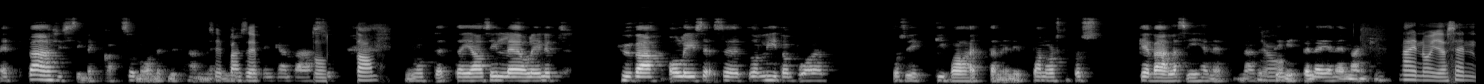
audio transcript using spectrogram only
että pääsisi sinne katsomaan, että nythän se ei tietenkään päässyt. Totta. Mutta että, ja sille oli nyt hyvä, oli se, se tuon liiton puolella tosi kiva, että ne nyt panosti tuossa keväällä siihen, että näytettiin Joo. niitä pelejä enemmänkin. Näin on, ja sen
